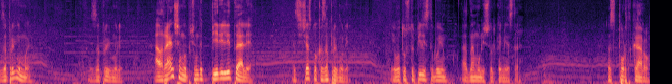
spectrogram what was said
Запрыгнем мы? Запрыгнули А раньше мы почему-то перелетали А сейчас только запрыгнули. И вот уступили с тобой одному лишь только место. Спорткару.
